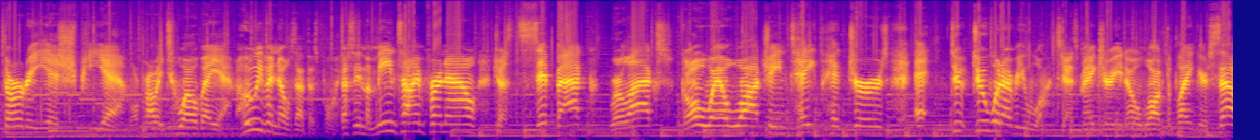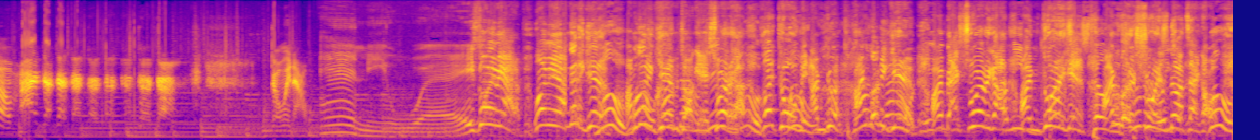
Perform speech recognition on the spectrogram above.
30-ish p.m. or probably 12 a.m. Who even knows at this point? Just in the meantime, for now, just sit back, relax, go whale watching, take pictures, and do do whatever you want. Just make sure you don't walk the plank yourself. Going out. Anyways, let me out! Let me out! I'm gonna get him. No, I'm Will, gonna get him, doggy. I swear to God. Will, Let go of me. I'm good. calm I'm gonna get him. I'm, I swear to God. I mean, I'm gonna get him. I'm gonna shoot his Like, nuts out. Will, I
